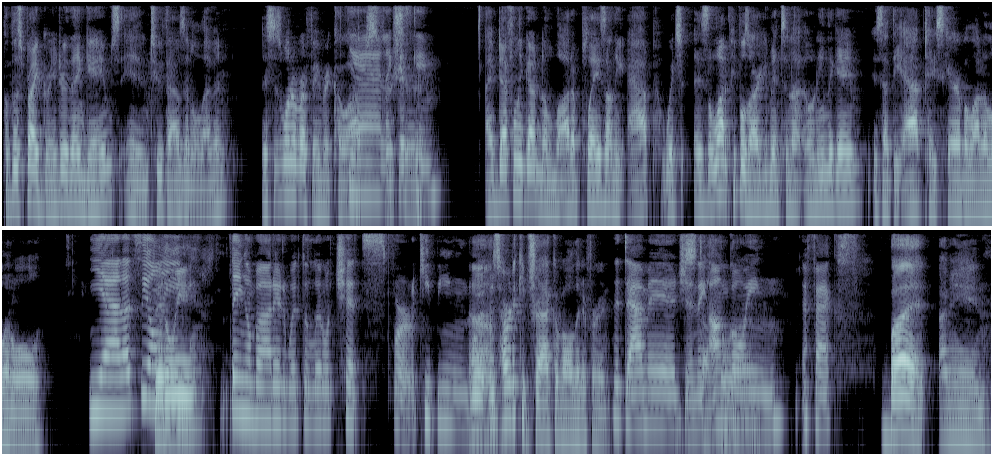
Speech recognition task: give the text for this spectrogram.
Published by Greater Than Games in 2011. This is one of our favorite co-ops yeah, I for like sure. this game. I've definitely gotten a lot of plays on the app, which is a lot of people's argument to not owning the game, is that the app takes care of a lot of little Yeah, that's the only thing about it with the little chits for keeping the Well, it's hard to keep track of all the different, the damage and the ongoing effects. but I mean,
